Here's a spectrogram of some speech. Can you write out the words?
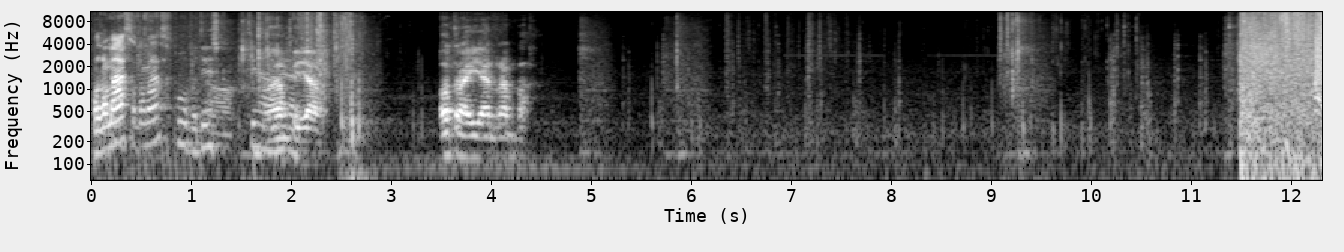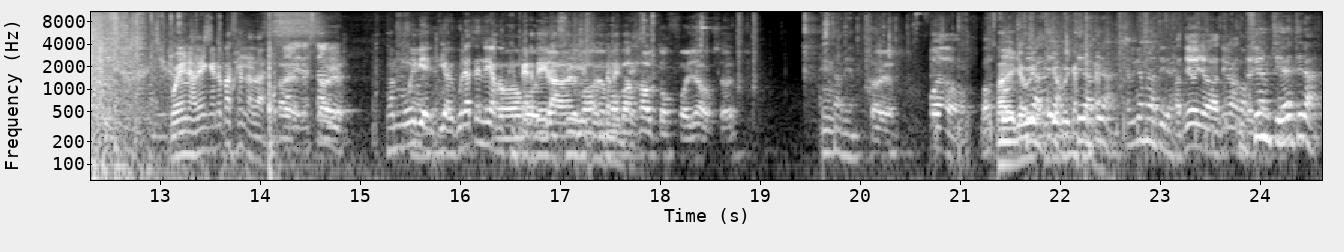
Otro más, otro más. Uh, pues tienes. tienes Me han pillado. Otro ahí ya en rampa. Buena, venga, no pasa nada. Está bien, está bien. Está muy bien, tío. Alguna tendríamos que perder ya así. hemos, hemos tontamente. bajado todos follados, ¿sabes? Está bien. Está bien. Puedo. ¿Vas Vale, yo Tira, voy, tira, yo voy tira, tira. Alguien me la tire. La tiro yo, la tiro Confío en ti, eh, tira.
